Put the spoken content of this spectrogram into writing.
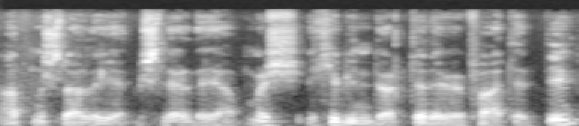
60'larda, 70'lerde yapmış. 2004'te de vefat etti.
